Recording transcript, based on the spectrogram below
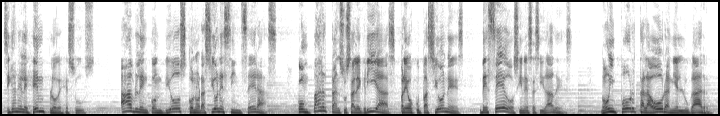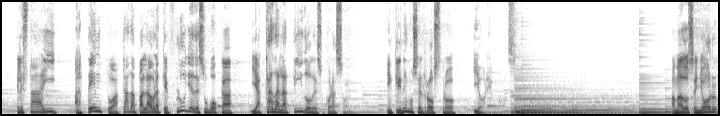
Sigan el ejemplo de Jesús. Hablen con Dios con oraciones sinceras. Compartan sus alegrías, preocupaciones, deseos y necesidades. No importa la hora ni el lugar, Él está ahí, atento a cada palabra que fluye de su boca y a cada latido de su corazón. Inclinemos el rostro y oremos. Amado Señor,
